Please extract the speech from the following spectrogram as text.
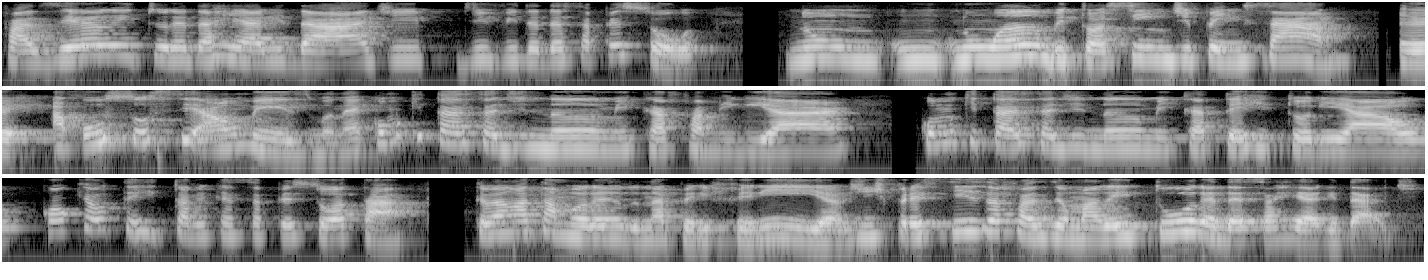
fazer a leitura da realidade de vida dessa pessoa, num, um, num âmbito assim de pensar é, o social mesmo, né? Como que está essa dinâmica familiar? Como que está essa dinâmica territorial? Qual que é o território que essa pessoa está? Então, ela está morando na periferia, a gente precisa fazer uma leitura dessa realidade.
